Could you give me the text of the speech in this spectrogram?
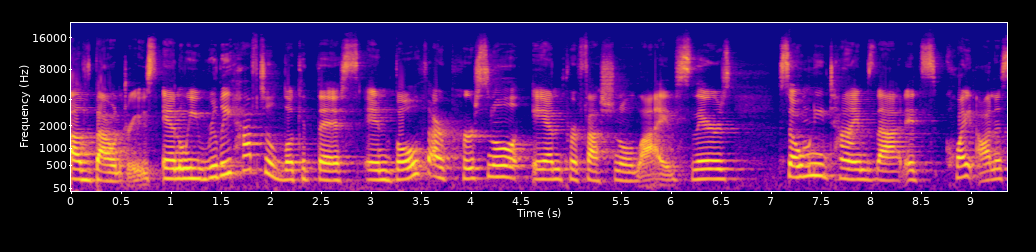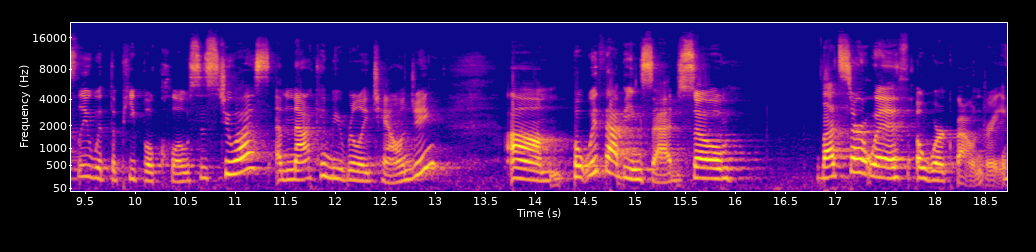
of boundaries, and we really have to look at this in both our personal and professional lives. There's so many times that it's quite honestly with the people closest to us, and that can be really challenging. Um, but with that being said, so let's start with a work boundary.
